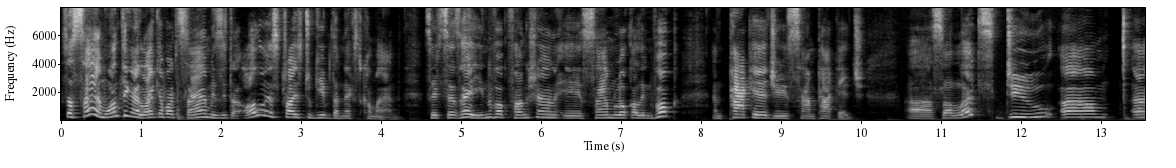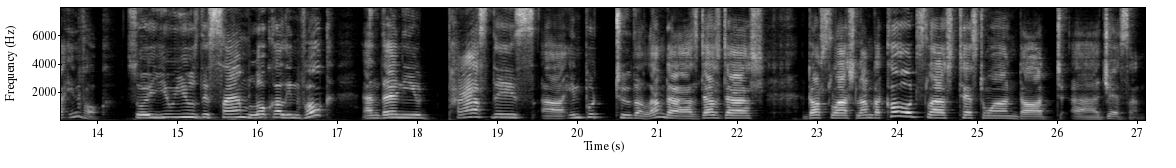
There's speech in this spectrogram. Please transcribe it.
So SAM, one thing I like about SAM is it always tries to give the next command. So it says, hey, invoke function is SAM local invoke and package is SAM package. Uh, so let's do um, uh, invoke. So you use the SAM local invoke and then you pass this uh, input to the lambda as dash dash dot slash lambda code slash test one dot uh, json.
